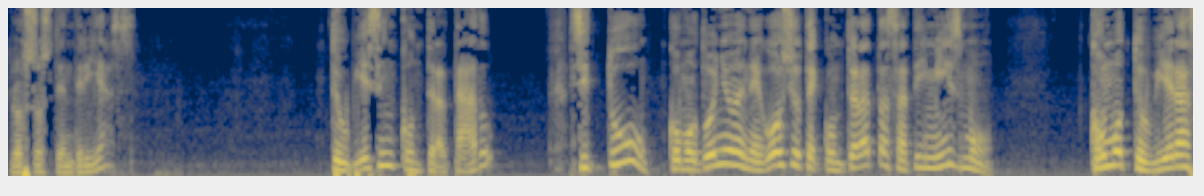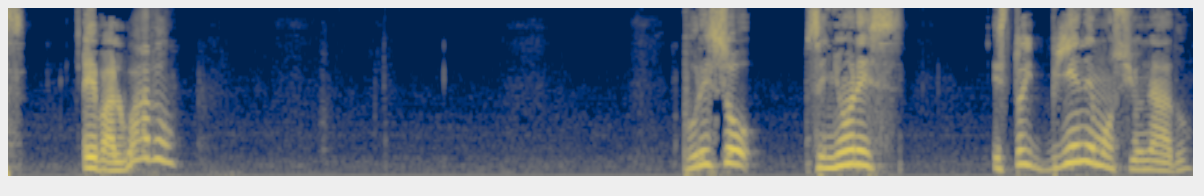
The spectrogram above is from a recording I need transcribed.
¿lo sostendrías? ¿Te hubiesen contratado? Si tú, como dueño de negocio, te contratas a ti mismo, ¿cómo te hubieras evaluado? Por eso, señores, estoy bien emocionado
